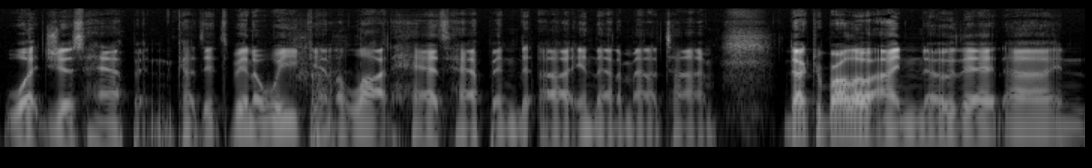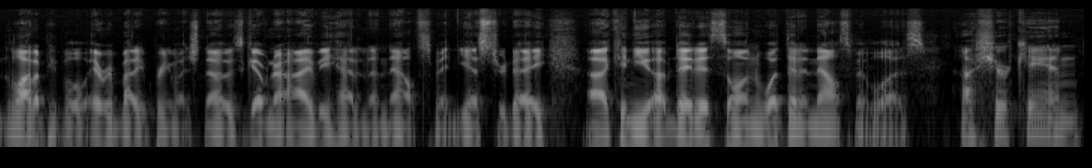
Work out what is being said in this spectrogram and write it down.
What just happened? Because it's been a week huh. and a lot has happened uh, in that amount of time. Dr. Barlow, I know that, uh, and a lot of people, everybody pretty much knows, Governor Ivey had an announcement yesterday. Uh, can you update us on what that announcement was? I sure can.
